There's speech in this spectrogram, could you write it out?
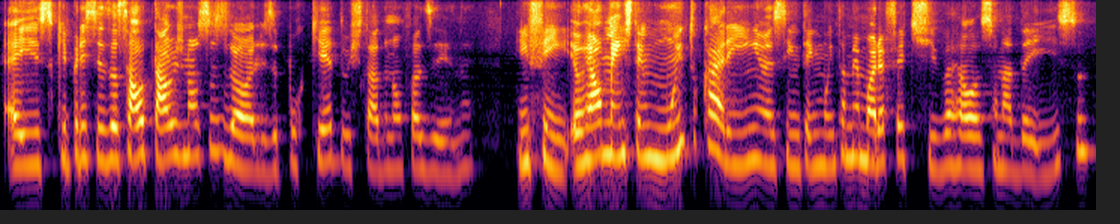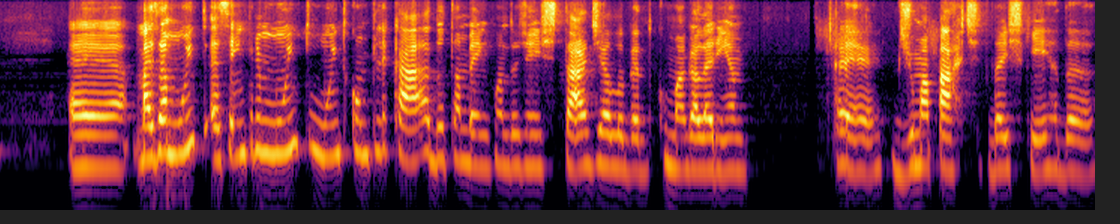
é isso que precisa saltar aos nossos olhos, o porquê do Estado não fazer, né? Enfim, eu realmente tenho muito carinho, assim, tenho muita memória afetiva relacionada a isso. É, mas é muito, é sempre muito, muito complicado também quando a gente está dialogando com uma galerinha é, de uma parte da esquerda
